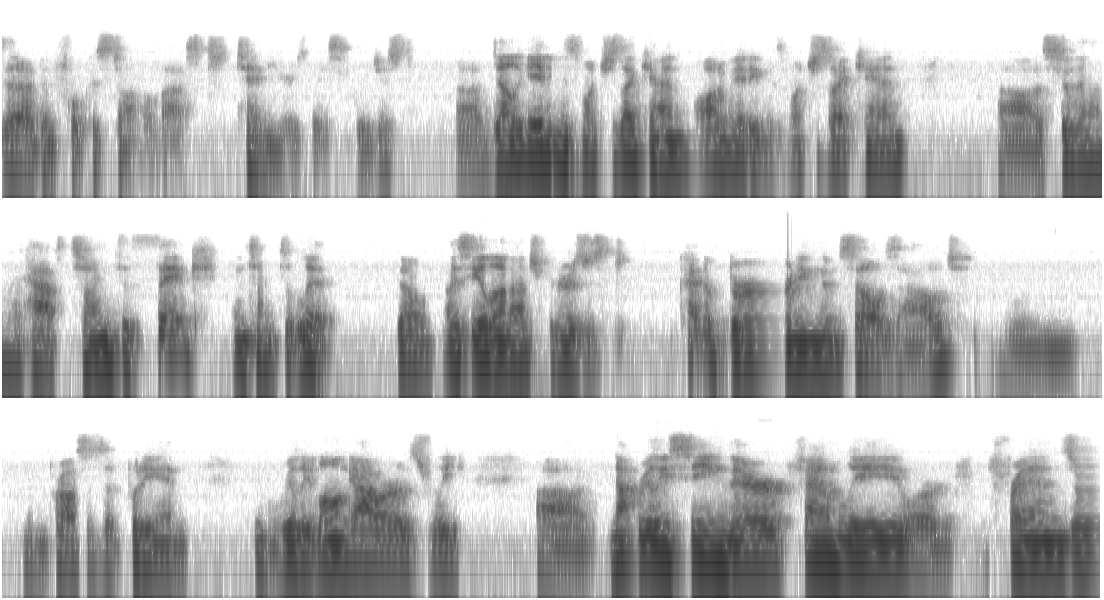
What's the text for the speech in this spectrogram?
that I've been focused on the last 10 years, basically. Just uh, delegating as much as I can, automating as much as I can, uh, so then I have time to think and time to live. So I see a lot of entrepreneurs just kind of burning themselves out in, the process of putting in really long hours, really uh, not really seeing their family or friends or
